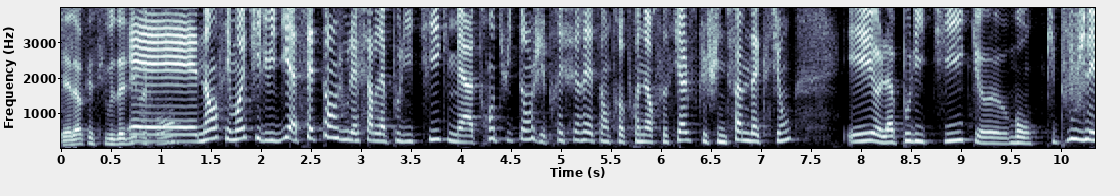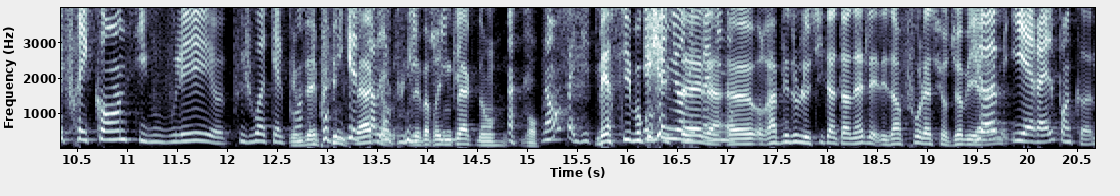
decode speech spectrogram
Et alors, qu'est-ce qu'il vous a dit Macron Non, c'est moi qui lui dis. À 7 ans, je voulais faire de la politique, mais à 38 ans, j'ai préféré être entrepreneur social parce que je suis une femme d'action et euh, la politique. Euh, bon, puis plus je les fréquente, si vous voulez, euh, plus je vois à quel point c'est compliqué de faire de la politique. Vous n'avez pas pris une claque, non bon. Non, pas du tout. Merci beaucoup, Christelle. Rappelez-nous le site internet, les, infos là sur jobirl. jobirl.com.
